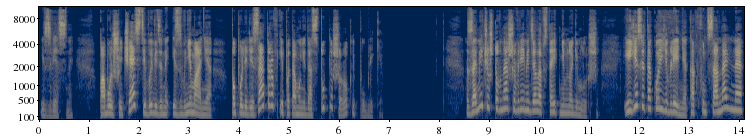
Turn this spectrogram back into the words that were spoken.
известны. По большей части выведены из внимания популяризаторов и потому недоступны широкой публике. Замечу, что в наше время дело обстоит немногим лучше — и если такое явление, как функциональная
